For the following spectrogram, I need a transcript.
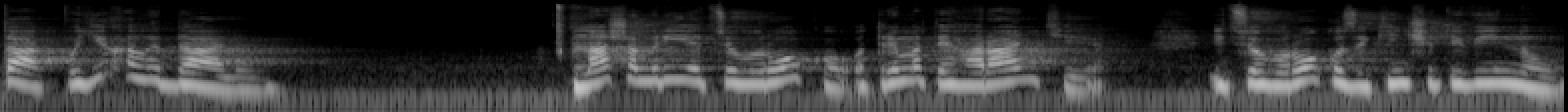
Так, поїхали далі. Наша мрія цього року отримати гарантії і цього року закінчити війну.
